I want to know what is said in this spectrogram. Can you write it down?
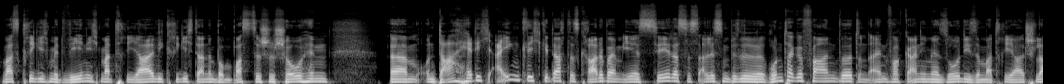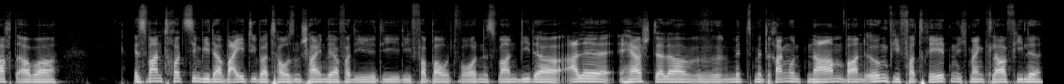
was kriege ich mit wenig Material, wie kriege ich da eine bombastische Show hin. Ähm, und da hätte ich eigentlich gedacht, dass gerade beim ESC, dass das alles ein bisschen runtergefahren wird und einfach gar nicht mehr so diese Materialschlacht, aber es waren trotzdem wieder weit über 1000 Scheinwerfer, die, die, die verbaut wurden. Es waren wieder alle Hersteller mit, mit Rang und Namen waren irgendwie vertreten. Ich meine, klar, viele,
